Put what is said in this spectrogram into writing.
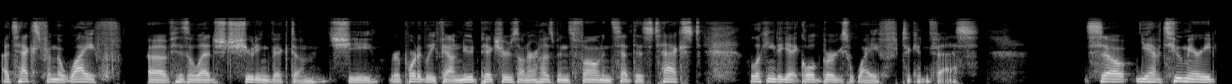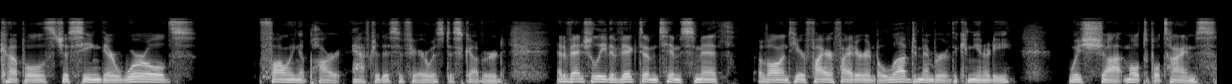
a text from the wife of his alleged shooting victim. She reportedly found nude pictures on her husband's phone and sent this text looking to get Goldberg's wife to confess. So you have two married couples just seeing their worlds falling apart after this affair was discovered. And eventually, the victim, Tim Smith, a volunteer firefighter and beloved member of the community, was shot multiple times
